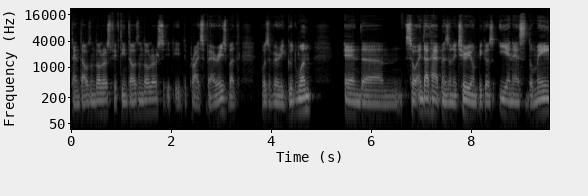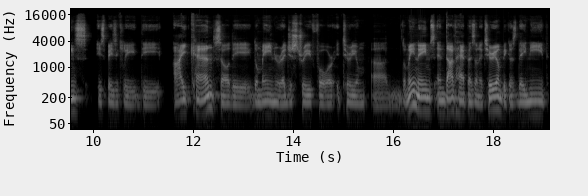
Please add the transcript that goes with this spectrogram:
ten thousand dollars, fifteen thousand dollars. The price varies, but it was a very good one. And um, so, and that happens on Ethereum because ENS domains is basically the ICANN, so the domain registry for Ethereum uh, domain names, and that happens on Ethereum because they need,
